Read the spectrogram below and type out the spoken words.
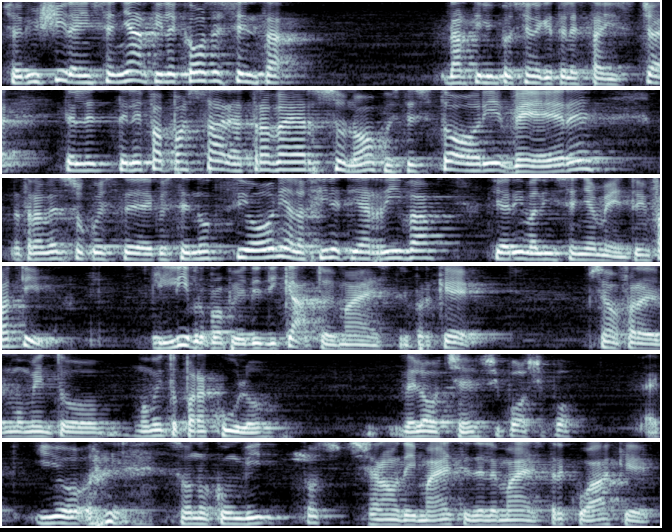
cioè riuscire a insegnarti le cose senza darti l'impressione che te le stai, cioè te le, te le fa passare attraverso no, queste storie vere, attraverso queste, queste nozioni, alla fine ti arriva, ti arriva l'insegnamento. Infatti il libro proprio è dedicato ai maestri perché Possiamo fare il momento, momento paraculo? Veloce? Si può, si può. Ecco, io sono convinto, ci saranno dei maestri e delle maestre qua che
